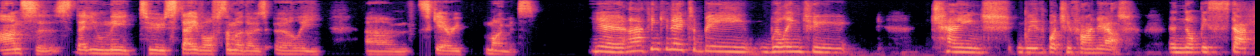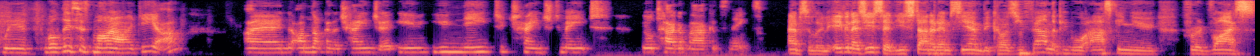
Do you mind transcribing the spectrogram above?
answers that you'll need to stave off some of those early um, scary moments. Yeah, I think you need to be willing to change with what you find out and not be stuck with, well, this is my idea and I'm not going to change it. You you need to change to meet your target market's needs. Absolutely. Even as you said, you started MCM because you found that people were asking you for advice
